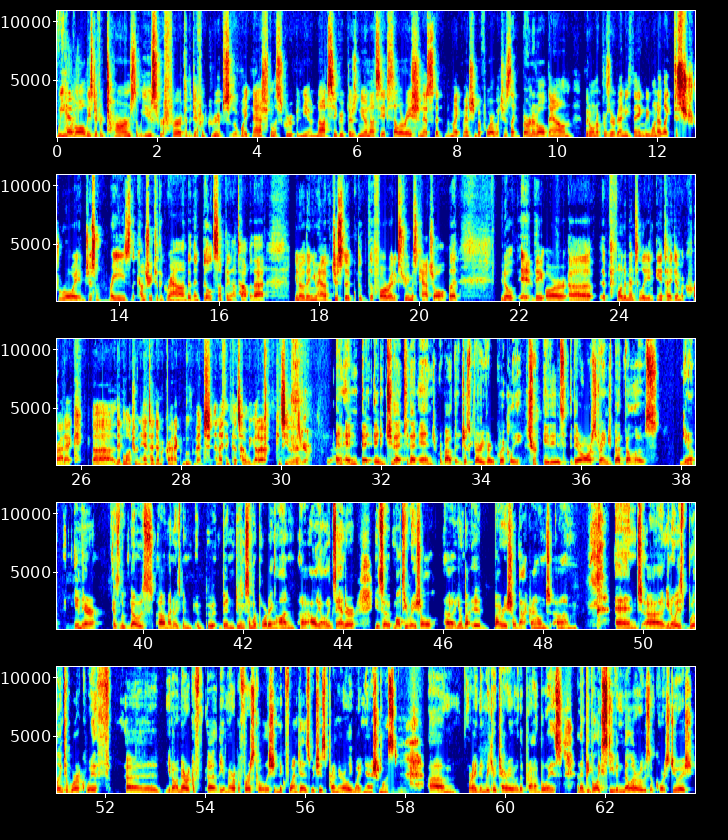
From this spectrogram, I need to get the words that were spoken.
we have all these different terms that we use to refer to the different groups the white nationalist group, a neo Nazi group. There's neo Nazi accelerationists that Mike mentioned before, which is like burn it all down. We don't want to preserve anything. We want to like destroy and just raze the country to the ground and then build something on top of that. You know, then you have just the, the, the far right extremist catch all. But, you know, it, they are uh, fundamentally an anti-democratic. Uh, they belong to an anti-democratic movement, and I think that's how we got to conceive yeah. of it here. And, and and to that to that end, about the, just very very quickly, sure. It is there are strange bedfellows, you know, in there. As Luke knows, um, I know he's been been doing some reporting on uh, Ali Alexander. He's a multiracial, uh, you know, bi- biracial background. Um, and uh, you know is willing to work with uh, you know America, uh, the America First coalition, Nick Fuentes, which is primarily white nationalist, mm-hmm. um, right? Enrique Tarrio, the Proud Boys, and then people like Stephen Miller, who's of course Jewish.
